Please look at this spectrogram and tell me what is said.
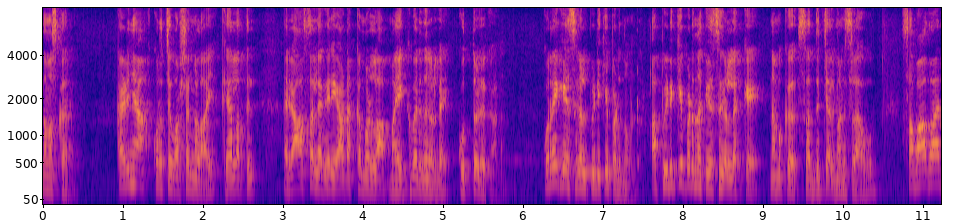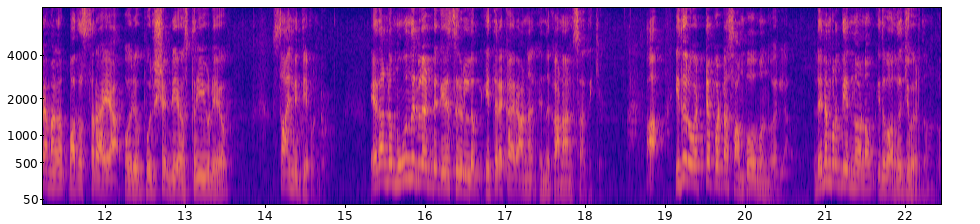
നമസ്കാരം. കഴിഞ്ഞ കുറച്ച് വർഷങ്ങളായി കേരളത്തിൽ രാസലഹരി അടക്കമുള്ള മയക്കുമരുന്നുകളുടെ കുത്തൊഴുക്കാണ്. കുറേ കേസുകൾ പിടിക്കപ്പെടുന്നുണ്ട്. ആ പിടിക്കപ്പെടുന്ന കേസുകളിലൊക്കെ നമുക്ക് ശ്രദ്ധിച്ചാൽ മനസ്സിലാവും. സമാധാന മതസ്ഥരായ ഒരു പുരുഷന്റെയോ സ്ത്രീയുടെയോ സാന്നിധ്യമുണ്ട്. ഏതാണ്ട് മൂന്നിൽ രണ്ട് കേസുകളിലും ഇത്തരക്കാരാണ് എന്ന് കാണാൻ സാധിക്കും. ആ ഇതൊരു ഒറ്റപ്പെട്ട സംഭവമൊന്നുമല്ല. ദിനംപ്രതി എന്നോണം ഇത് വർദ്ധിച്ചു വരുന്നുണ്ട്.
